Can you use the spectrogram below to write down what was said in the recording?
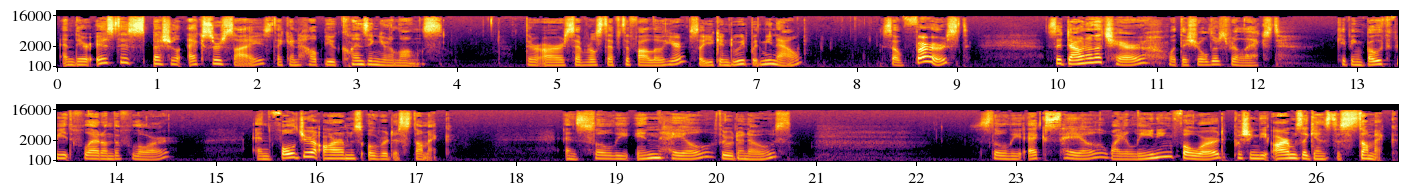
And there is this special exercise that can help you cleansing your lungs. There are several steps to follow here, so you can do it with me now. So, first, sit down on a chair with the shoulders relaxed, keeping both feet flat on the floor, and fold your arms over the stomach. And slowly inhale through the nose. Slowly exhale while leaning forward, pushing the arms against the stomach,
